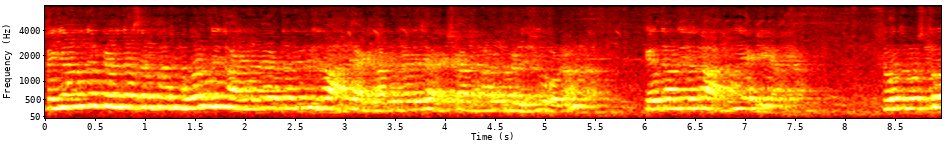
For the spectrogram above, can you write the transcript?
ਕਈਆਂ ਨੂੰ ਤੇ ਪਿੰਡ ਦਾ ਸਰਪੰਚ ਮੋਹਰ ਵੀ ਲਾ ਜਾਂਦਾ, ਇਦਾਂ ਦੇ ਵੀ ਹਾਲਾਤ ਹੈਗੇ ਸਾਡੇ ਪਿੰਡ 'ਚ ਹੈਗੇ ਸ਼ਾਇਦ ਸਾਡੇ ਪਿੰਡ 'ਚ ਹੋਣ ਇਦਾਂ ਦੇ ਹਾਲਾਤ ਵੀ ਹੈਗੇ ਆ। ਸੋ ਦੋਸਤੋ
